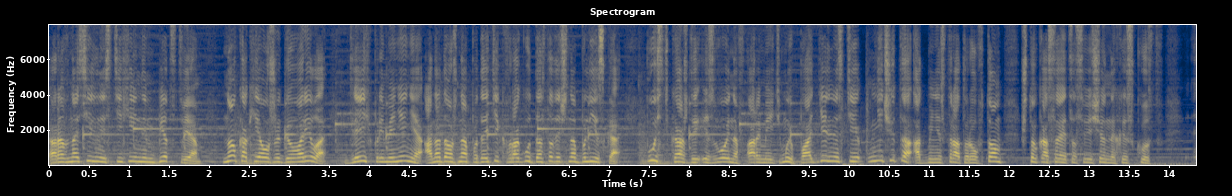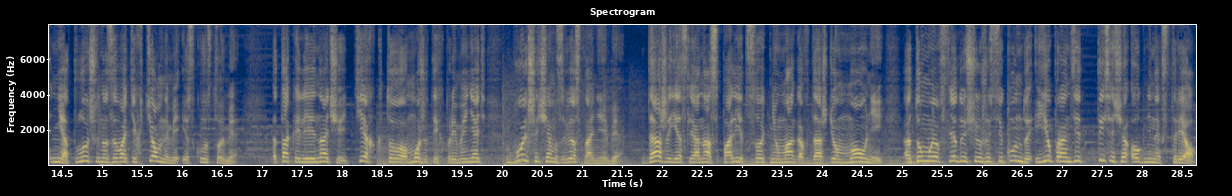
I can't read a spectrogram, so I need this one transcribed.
равносильны стихийным бедствиям, но, как я уже говорила, для их применения она должна подойти к врагу достаточно близко. Пусть каждый из воинов армии тьмы по отдельности не чита администратору в том, что касается священных искусств. Нет, лучше называть их темными искусствами. Так или иначе, тех, кто может их применять, больше, чем звезд на небе. Даже если она спалит сотню магов дождем молний, думаю, в следующую же секунду ее пронзит тысяча огненных стрел.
